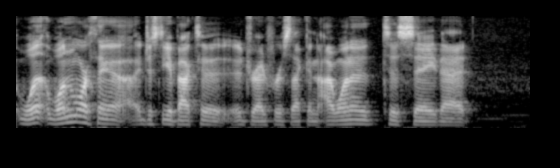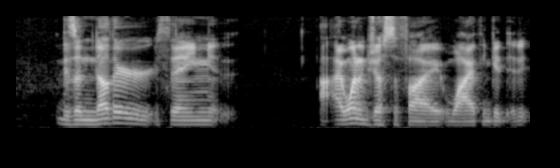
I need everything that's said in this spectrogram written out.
one one more thing, uh, just to get back to Dread for a second, I wanted to say that there's another thing. I want to justify why I think it,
